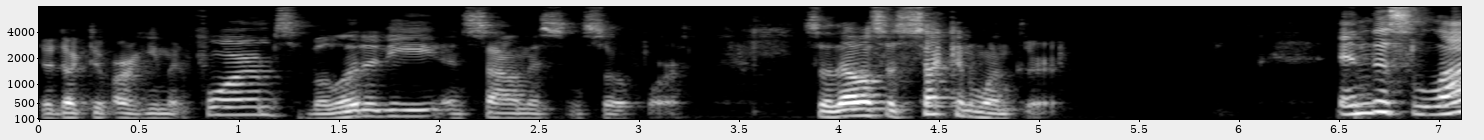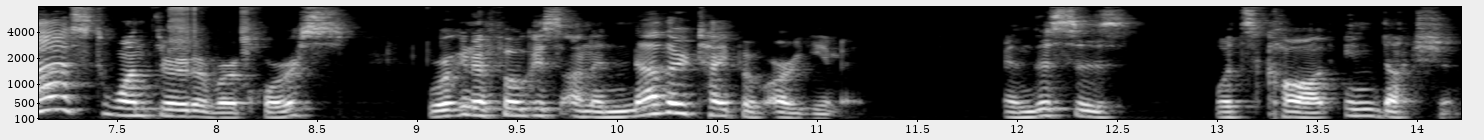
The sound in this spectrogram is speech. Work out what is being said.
deductive argument forms, validity, and soundness, and so forth. So that was the second one third. In this last one third of our course, we're going to focus on another type of argument. And this is what's called induction.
